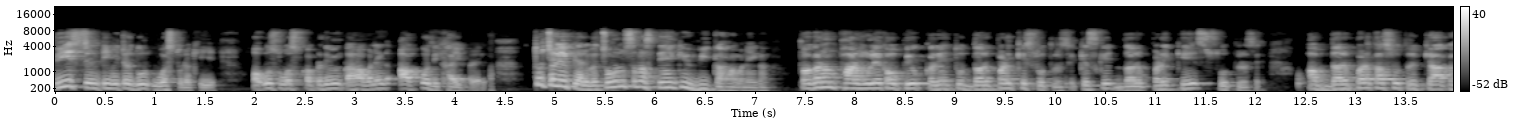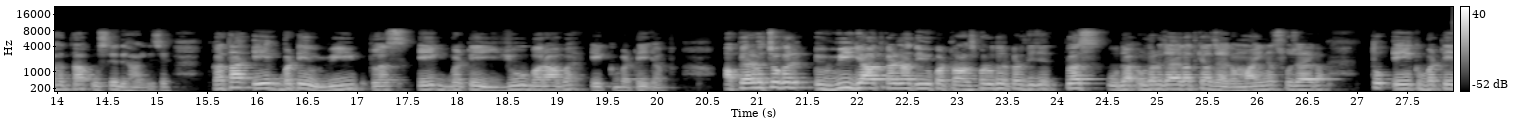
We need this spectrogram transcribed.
20 सेंटीमीटर दूर वस्तु रखिए और उस वस्तु का प्रतिबिंब कहाँ बनेगा? आपको दिखाई पड़ेगा। तो चलिए प्यारे बच्चों, हम समझते हैं कि वी कहाँ बनेगा। तो अगर हम फार्मूले का उपयोग करें तो दर्पण के सूत्र से, किसके? दर्पण के सूत्र से। अब दर्पण का सूत्र क्या कहता, उसे ध्यान दीजिए। कहता, एक बटे वी प्लस एक बटे यू बराबर एक बटे एफ़ अब प्यारे बच्चों, अगर v ज्ञात करना तो u का ट्रांसफ़र उधर कर दीजिए प्लस उधर उधर जाएगा तो क्या जाएगा? माइनस हो जाएगा। तो एक बटे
